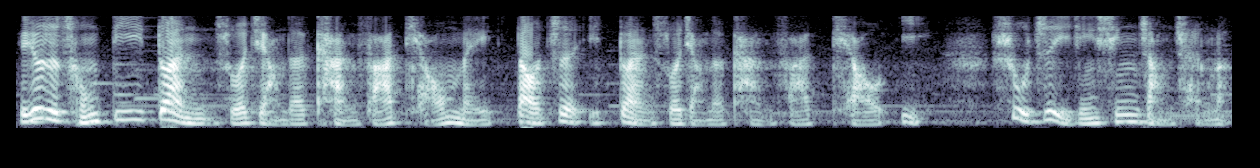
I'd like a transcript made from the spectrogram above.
也就是从第一段所讲的砍伐条眉，到这一段所讲的砍伐条翼，树枝已经新长成了，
